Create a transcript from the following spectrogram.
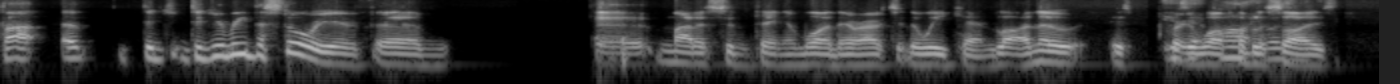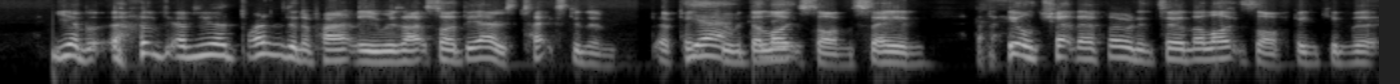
that uh, did you, did you read the story of um, uh, Madison thing and why they were out at the weekend? Like I know it's pretty at well Park, publicised. Yeah, but have, have you heard Brendan apparently was outside the house texting him a picture Yeah, with the and he- lights on, saying they all check their phone and turn the lights off, thinking that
